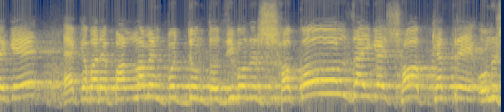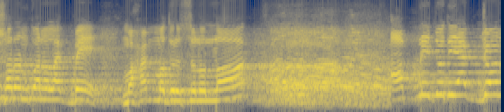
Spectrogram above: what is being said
থেকে একেবারে পার্লামেন্ট পর্যন্ত জীবনের সকল জায়গায় সব ক্ষেত্রে অনুসরণ করা লাগবে মোহাম্মদ রসুল্লাহ আপনি যদি একজন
